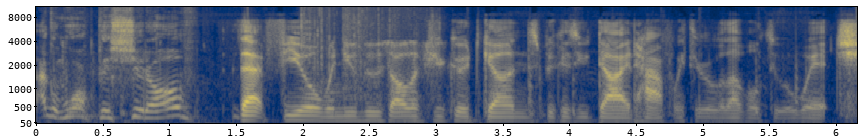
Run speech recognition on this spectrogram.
I can walk this shit off. That feel when you lose all of your good guns because you died halfway through a level to a witch.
